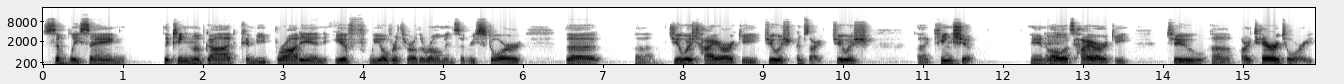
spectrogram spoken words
simply saying the kingdom of God can be brought in if we overthrow the Romans and restore the um, Jewish hierarchy, Jewish, I'm sorry, Jewish uh, kingship and all its hierarchy to um, our territory.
